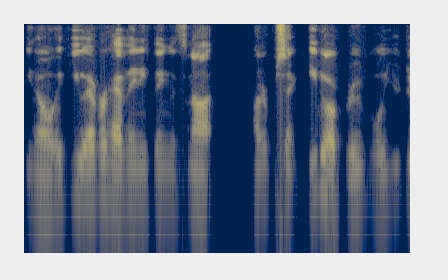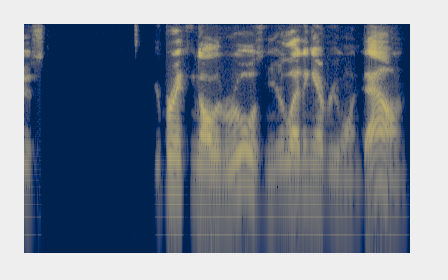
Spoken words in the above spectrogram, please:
you know if you ever have anything that's not 100% keto approved, well, you're just you're breaking all the rules and you're letting everyone down.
